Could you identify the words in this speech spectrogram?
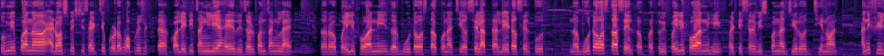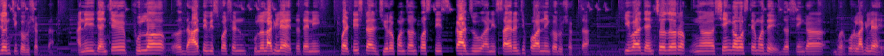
तुम्ही पण ॲडव्हान्स पेस्टिसाईडचे प्रोडक्ट वापरू शकता. क्वालिटी चांगली आहे रिझल्ट पण चांगला आहे. तर पहिली फवारणी जर बूट अवस्था कोणाची असेल आता लेट असेल तूर न बूट अवस्था असेल तर प- तुम्ही पहिली फवारणी ही फर्टिस्टर वीस पन्नास झिरो झेनॉन आणि फ्युजनची करू शकता. आणि ज्यांचे फुलं दहा ते वीस पर्सेंट फुलं लागले आहेत तर त्यांनी फर्टिस्टार झिरो पंचावन्न पस्तीस काजू आणि सायरनची फवारणी करू शकता. किंवा ज्यांचं जर शेंग अवस्थेमध्ये जर शेंगा भरपूर लागले आहेत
